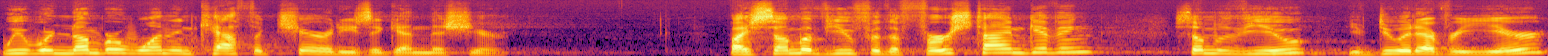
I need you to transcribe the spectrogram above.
we were number one in Catholic charities again this year. By some of you for the first time giving, Some of you, you do it every year.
